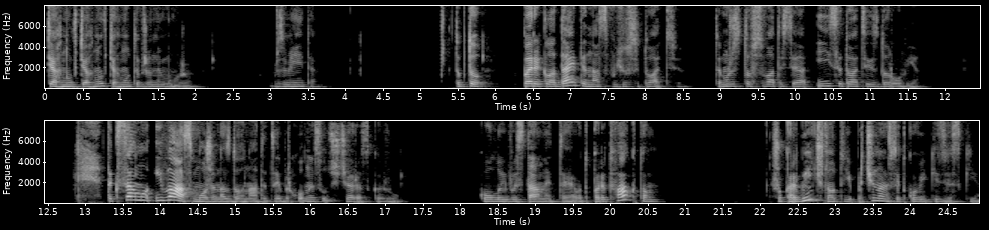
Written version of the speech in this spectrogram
тягнув, тягнув, тягнути вже не може. Розумієте? Тобто перекладайте на свою ситуацію. Це може стосуватися і ситуації здоров'я. Так само і вас може наздогнати цей Верховний суд, ще раз скажу. Коли ви станете от перед фактом, що кармічно от є причинно-наслідкові якісь зв'язки.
